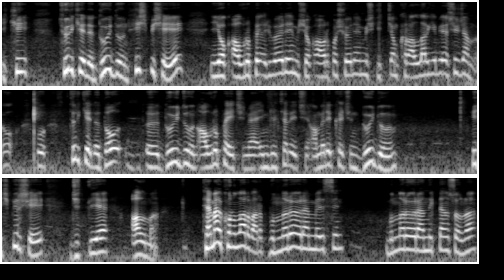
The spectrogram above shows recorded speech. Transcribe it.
İki Türkiye'de duyduğun hiçbir şeyi yok Avrupa böyleymiş yok Avrupa şöyleymiş gideceğim krallar gibi yaşayacağım. O bu Türkiye'de do, e, duyduğun Avrupa için veya İngiltere için Amerika için duyduğun hiçbir şeyi ciddiye alma. Temel konular var. Bunları öğrenmelisin. Bunları öğrendikten sonra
